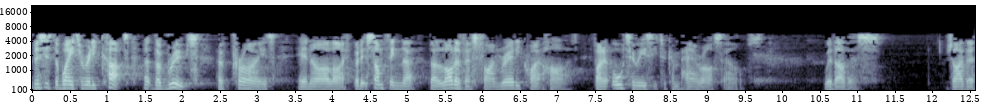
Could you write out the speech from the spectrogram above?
This is the way to really cut at the root of pride in our life. But it's something that, that a lot of us find really quite hard. Find it all too easy to compare ourselves with others. Which either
